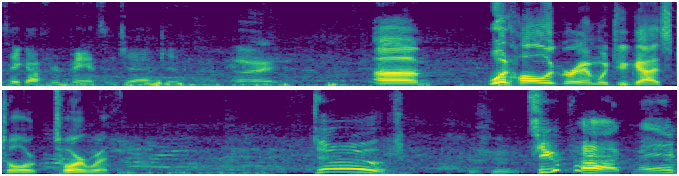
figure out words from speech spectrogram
Take off your pants and jacket. All right. Um, what hologram would you guys tour, tour with? Dude, Tupac, man.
